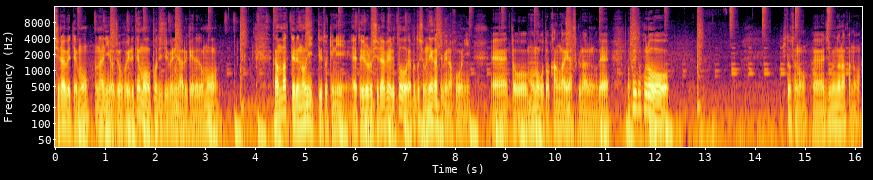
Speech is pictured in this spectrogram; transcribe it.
調べても何を情報入れてもポジティブになるけれども頑張ってるのにっていう時に、えーと、いろいろ調べるとやっぱどうしてもネガティブな方に、えーと物事を考えやすくなるのでそういうところを一つの、えー、自分の中の、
